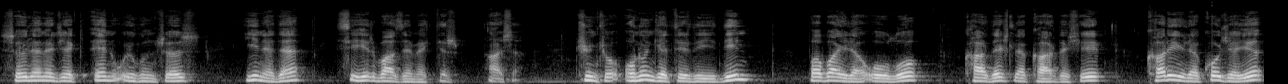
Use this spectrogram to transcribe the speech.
Söylenecek en uygun söz yine de sihirbaz demektir. Haşa. Çünkü onun getirdiği din babayla oğlu, kardeşle kardeşi, karı ile kocayı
